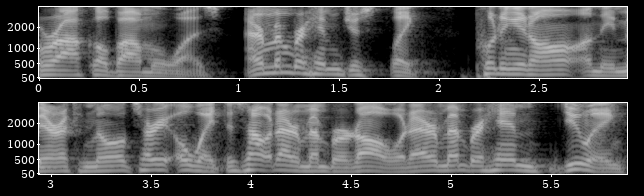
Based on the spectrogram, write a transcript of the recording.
Barack Obama was. I remember him just like putting it all on the American military. Oh, wait, that's not what I remember at all. What I remember him doing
